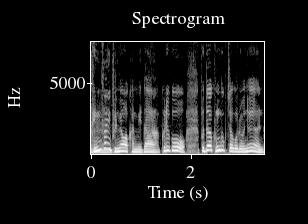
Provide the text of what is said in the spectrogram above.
굉장히 음. 불명확합니다. 그리고 보다 궁극적으로는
